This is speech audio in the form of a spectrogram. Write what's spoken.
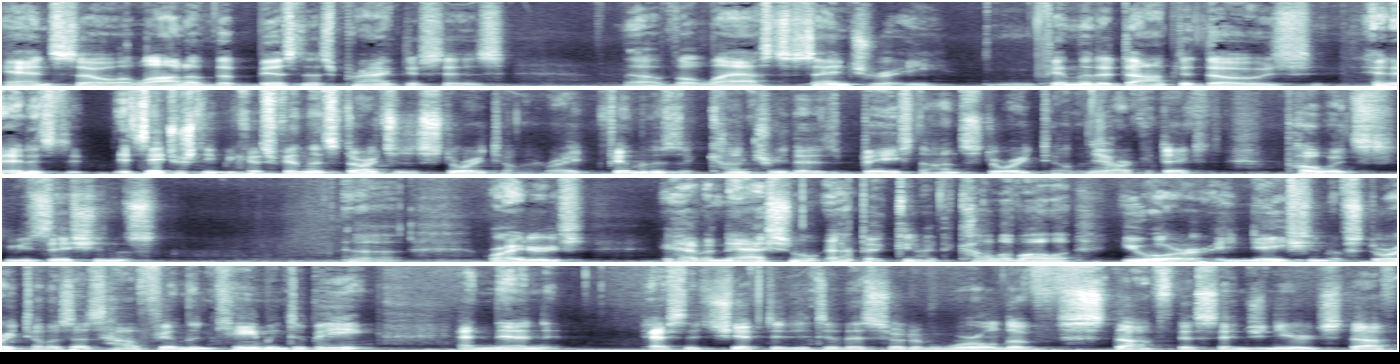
and so a lot of the business practices of the last century, Finland adopted those. And, and it's it's interesting because Finland starts as a storyteller, right? Finland is a country that is based on storytellers, Yeah. architects, poets, musicians, uh, writers. You have a national epic, you know, the Kalevala. You are a nation of storytellers. That's how Finland came into being. And then as it shifted into this sort of world of stuff, this engineered stuff,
